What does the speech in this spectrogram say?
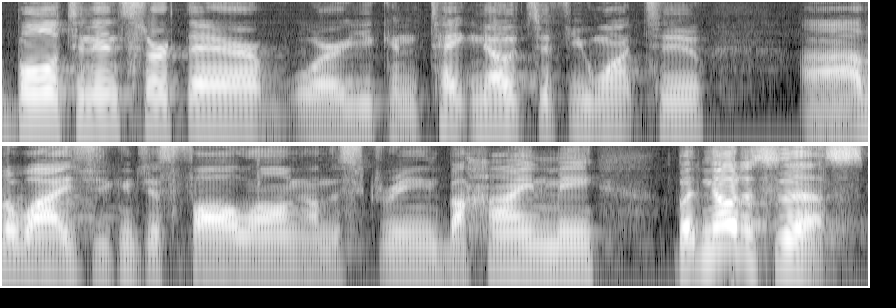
bulletin insert there where you can take notes if you want to. Uh, otherwise, you can just follow along on the screen behind me. But notice this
